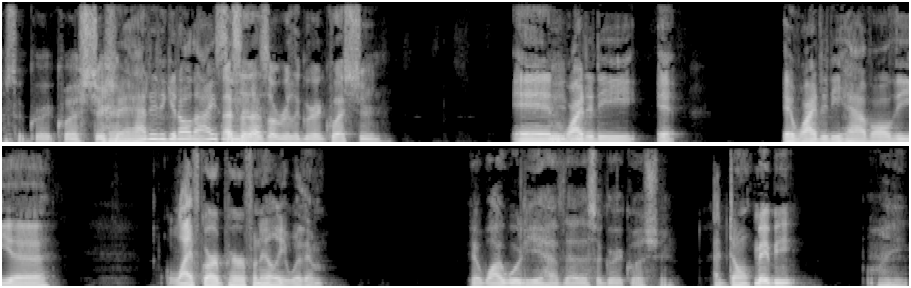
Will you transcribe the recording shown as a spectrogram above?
That's a great question. How did he get all the ice that's in a, there? that's a really great question. And why did he? It, and why did he have all the uh, lifeguard paraphernalia with him? Yeah, why would he have that? That's a great question. I don't. Maybe. Wait.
